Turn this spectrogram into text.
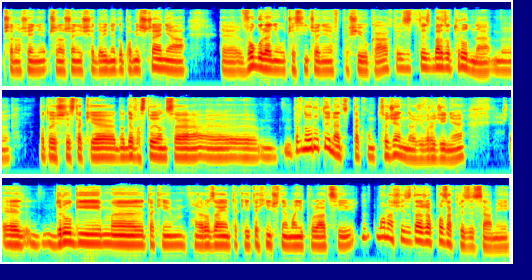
przenoszenie, przenoszenie się do innego pomieszczenia, yy, w ogóle nie uczestniczenie w posiłkach, to jest, to jest bardzo trudne, bo to jeszcze jest takie no, dewastujące pewną rutynę, taką codzienność w rodzinie. Drugim takim rodzajem takiej technicznej manipulacji, no, ona się zdarza poza kryzysami.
